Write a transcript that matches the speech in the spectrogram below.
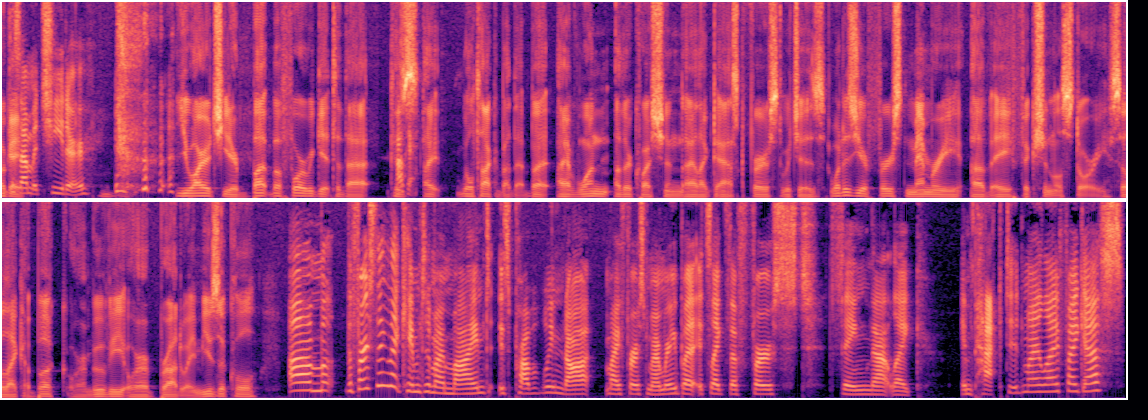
Okay. because I'm a cheater. you are a cheater, but before we get to that, because I we'll talk about that. But I have one other question that I like to ask first, which is, what is your first memory of a fictional story? So, like a book or a movie or a Broadway musical. Um, the first thing that came to my mind is probably not my first memory, but it's like the first thing that like impacted my life, I guess.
